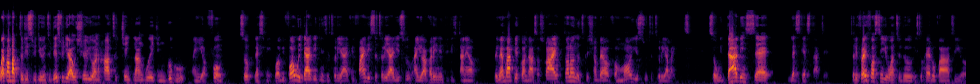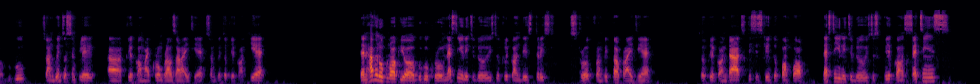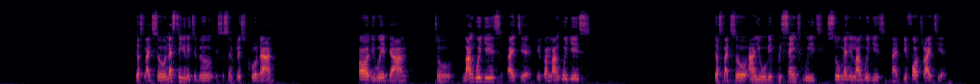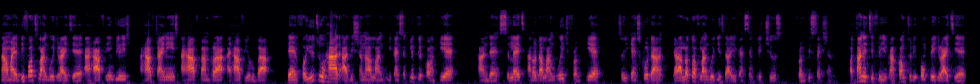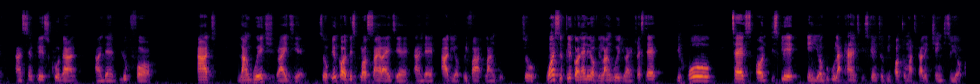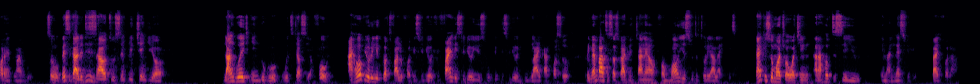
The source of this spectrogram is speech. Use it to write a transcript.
Welcome back to this video. In today's video, I will show you on how to change language in Google and your phone. So let's meet. But before we dive into the tutorial, if you find this tutorial useful and you are very new to this channel, remember click on that subscribe, turn on the notification bell for more useful tutorial like this. So with that being said, let's get started. So the very first thing you want to do is to head over to your Google. So I'm going to simply uh, click on my Chrome browser right here. So I'm going to click on here then having opened up your Google Chrome, next thing you need to do is to click on this three stroke from the top right here. So click on that. This is going to pump up. Next thing you need to do is to click on settings. Just like so. Next thing you need to do is to simply scroll down all the way down to languages right here. Click on languages just like so, and you will be present with so many languages by default right here. Now, my default language right here, I have English, I have Chinese, I have Bambara, I have Yoruba. Then for you to add additional language, you can simply click on here and then select another language from here. So you can scroll down. There are a lot of languages that you can simply choose from this section. Alternatively, you can come to the home page right here and simply scroll down and then look for add language right here. So click on this plus sign right here and then add your preferred language. So once you click on any of the language you are interested, the whole text on display in your Google account is going to be automatically changed to your current language. So basically, this is how to simply change your language in Google with just your phone. I hope you really got value for this video. If you find this video useful, give this video a big like and also remember to subscribe to the channel for more useful tutorial like this. Thank you so much for watching and I hope to see you in my next video. Bye for now.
